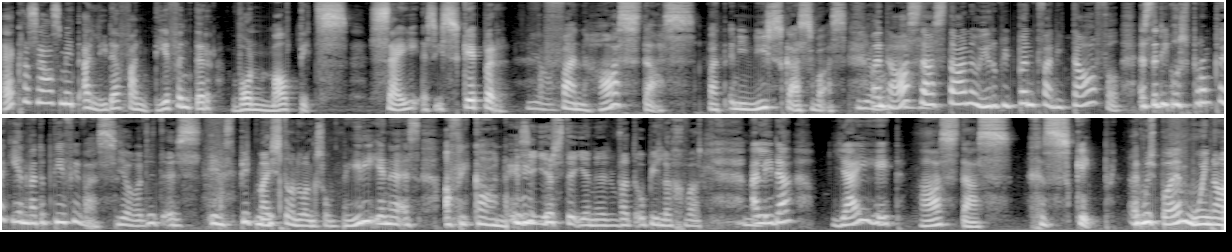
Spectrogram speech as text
Ek gesels met Alida van Deventer von Maltitz. Sy is die skepper ja. van Haasdas wat in die nuuskas was. Ja. Want Haasdas staan nou hier op die punt van die tafel. Is dit die oorspronklike een wat op TV was? Ja, dit is. En Piet my staan langs hom. Hierdie ene is Afrikaner. Dis die eerste ene wat op die lig was. Alida, jy het Haasdas geskep. Ek moes baie mooi na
